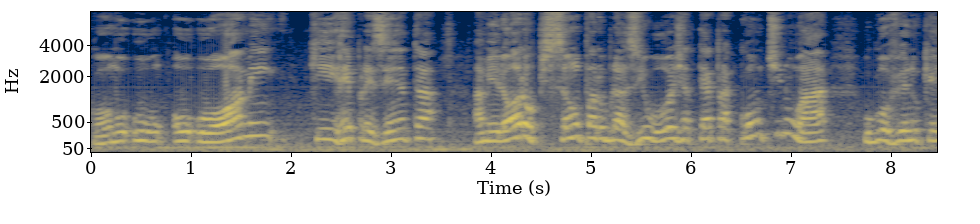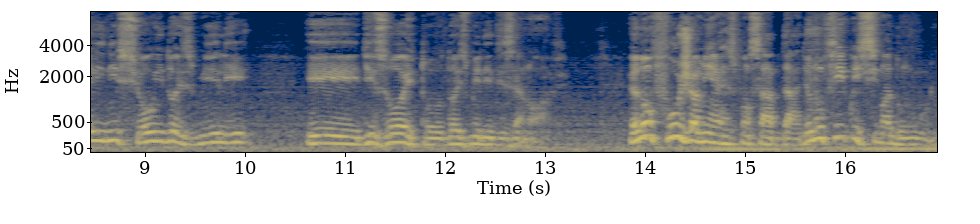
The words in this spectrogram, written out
como o, o, o homem que representa a melhor opção para o Brasil hoje, até para continuar o governo que ele iniciou em 2018, 2019. Eu não fujo à minha responsabilidade, eu não fico em cima do muro.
